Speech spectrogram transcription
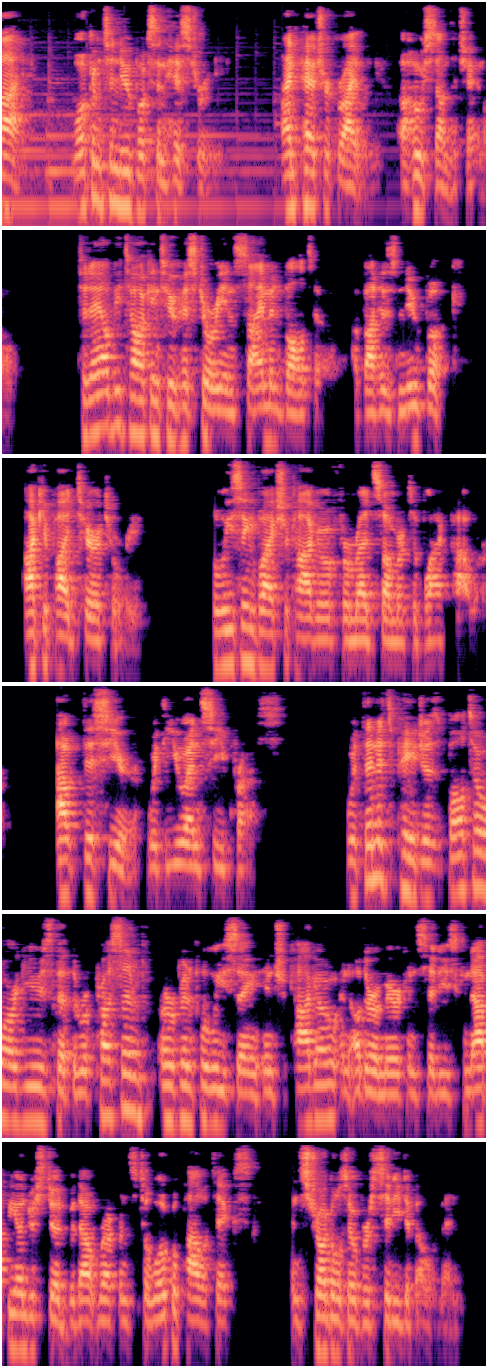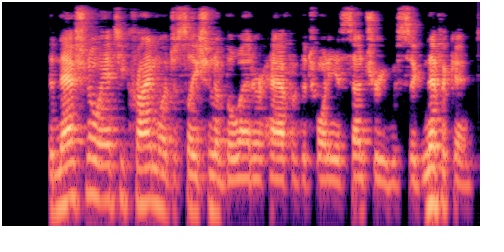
Hi, welcome to New Books in History. I'm Patrick Riley, a host on the channel. Today I'll be talking to historian Simon Balto about his new book, Occupied Territory Policing Black Chicago from Red Summer to Black Power, out this year with UNC Press. Within its pages, Balto argues that the repressive urban policing in Chicago and other American cities cannot be understood without reference to local politics and struggles over city development. The national anti-crime legislation of the latter half of the 20th century was significant,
